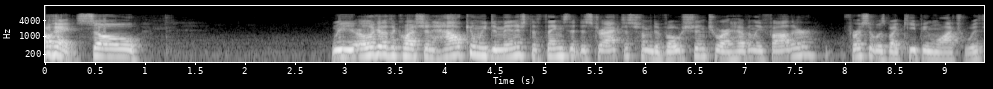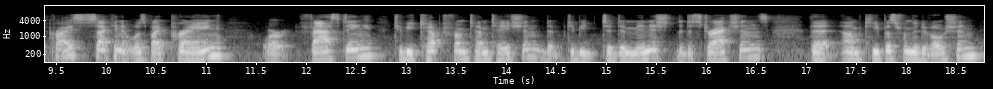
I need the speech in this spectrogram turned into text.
Okay, so we are looking at the question how can we diminish the things that distract us from devotion to our Heavenly Father? First, it was by keeping watch with Christ. Second, it was by praying or fasting to be kept from temptation, to, be to diminish the distractions that um, keep us from the devotion.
